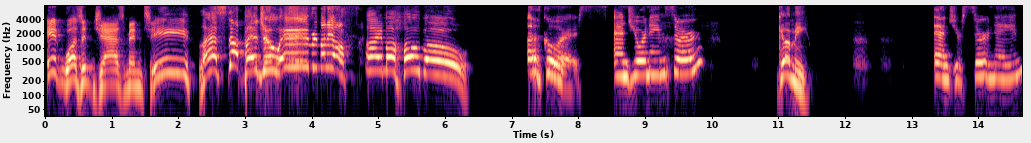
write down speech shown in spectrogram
It wasn't Jasmine tea. Last stop, Banjo. Everybody off. I'm a hobo. Of course. And your name, sir? Gummy. And your surname?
